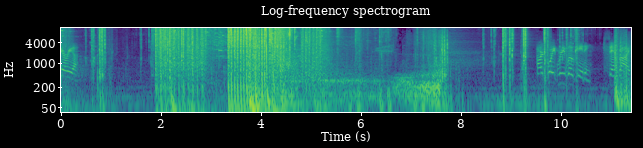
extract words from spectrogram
area. Hardpoint relocating. Stand by.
